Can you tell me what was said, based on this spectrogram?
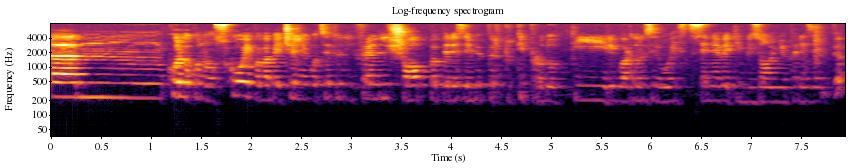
um, quello conosco. E poi vabbè c'è il negozietto di Friendly Shop per esempio per tutti i prodotti riguardo il Zero Waste se ne avete bisogno per esempio.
